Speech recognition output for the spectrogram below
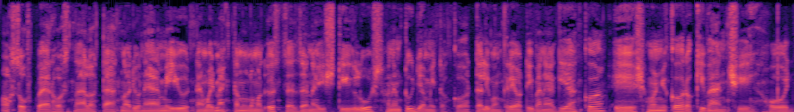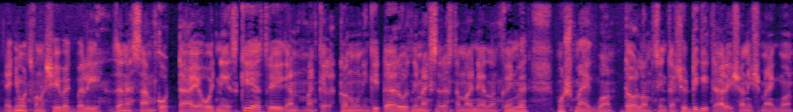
a szoftver használatát nagyon elmélyültem, vagy megtanulom az összes zenei stílust, hanem tudja, mit akar, teli van kreatív energiákkal, és mondjuk arra kíváncsi, hogy egy 80-as évekbeli zeneszám kottája hogy néz ki, ezt régen meg kellett tanulni gitározni, megszereztem nagy nehezen könyvet, most megvan, dallam szinten, sőt digitálisan is megvan.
